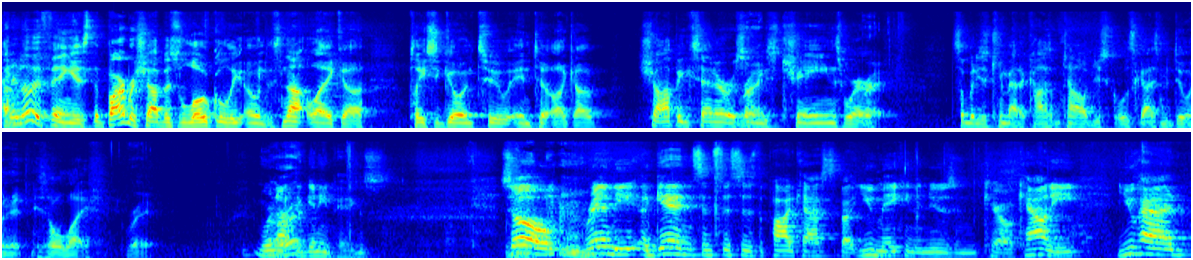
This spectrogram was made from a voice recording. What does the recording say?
And another thing is the barbershop is locally owned. It's not like a place you go into into like a shopping center or some of these chains where Right. Somebody just came out of cosmetology school. This guy's been doing it his whole life. Right. we're not the guinea pigs. So, Randy, again, since this is the podcast about you making the news in Carroll County, you had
